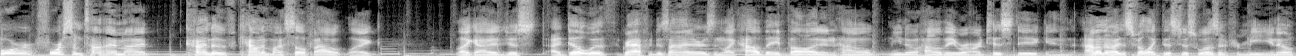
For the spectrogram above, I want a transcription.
for for some time, I kind of counted myself out. Like, like I just I dealt with graphic designers and like how they thought and how you know how they were artistic and I don't know I just felt like this just wasn't for me you know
